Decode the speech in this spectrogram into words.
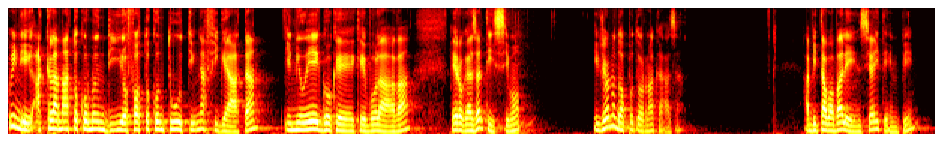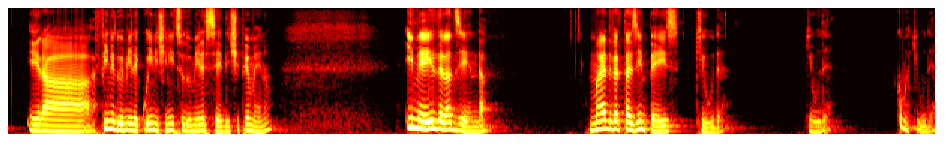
Quindi acclamato come un dio, foto con tutti, una figata, il mio ego che, che volava, ero gasatissimo. Il giorno dopo torno a casa. Abitavo a Valencia ai tempi, era fine 2015, inizio 2016 più o meno. Email dell'azienda. My advertising page chiude. Chiude. Come chiude?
